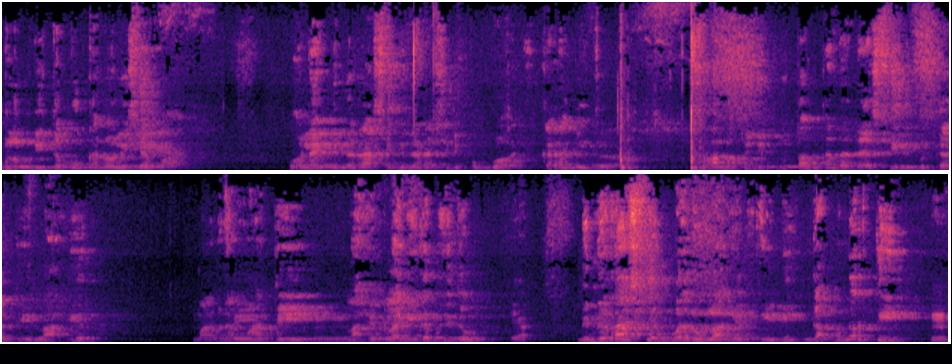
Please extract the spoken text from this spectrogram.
belum ditemukan oleh siapa? Iya. Oleh generasi-generasi di pembuangan. Karena Betul. selama 70 tahun kan ada silih berganti lahir, Mati. mati, mati Hmm. lahir lagi kan begitu. Ya. Generasi yang baru lahir ini nggak mengerti. Mhm,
